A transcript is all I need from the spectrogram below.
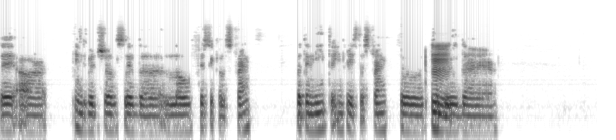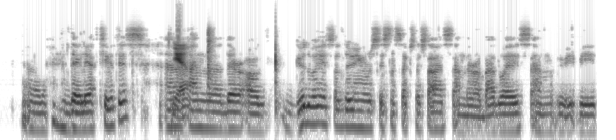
they are individuals with uh, low physical strength, but they need to increase the strength to, to Mm. do their daily activities. Uh, Yeah. And uh, there are good ways of doing resistance exercise, and there are bad ways. And we, we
